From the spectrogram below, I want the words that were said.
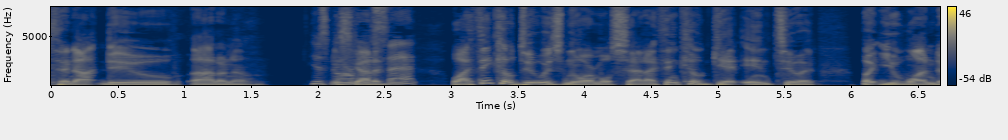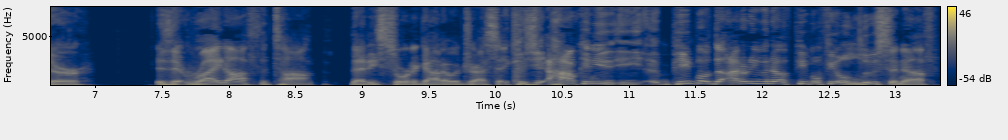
to not do. I don't know. His normal gotta- set. Well, I think he'll do his normal set. I think he'll get into it, but you wonder, is it right off the top that he sort of got to address it? Because how can you, people, I don't even know if people feel loose enough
